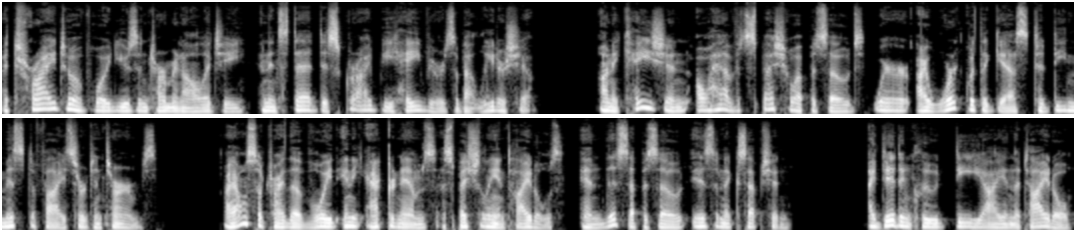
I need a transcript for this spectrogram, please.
I try to avoid using terminology and instead describe behaviors about leadership. On occasion, I'll have special episodes where I work with a guest to demystify certain terms. I also try to avoid any acronyms, especially in titles, and this episode is an exception. I did include DEI in the title,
